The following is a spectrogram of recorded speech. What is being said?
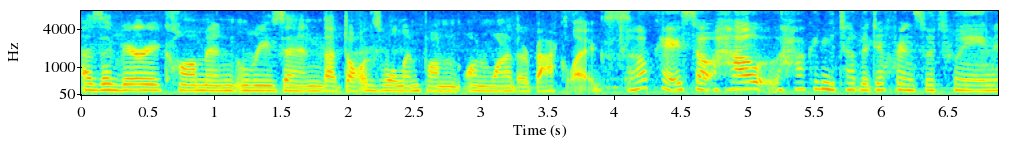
as a very very common reason that dogs will limp on, on one of their back legs. Okay, so how, how can you tell the difference between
